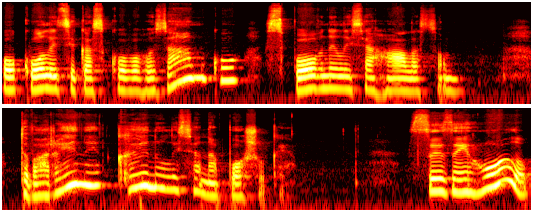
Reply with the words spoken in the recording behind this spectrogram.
Околиці казкового замку сповнилися галасом. Тварини кинулися на пошуки. Сизий голуб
